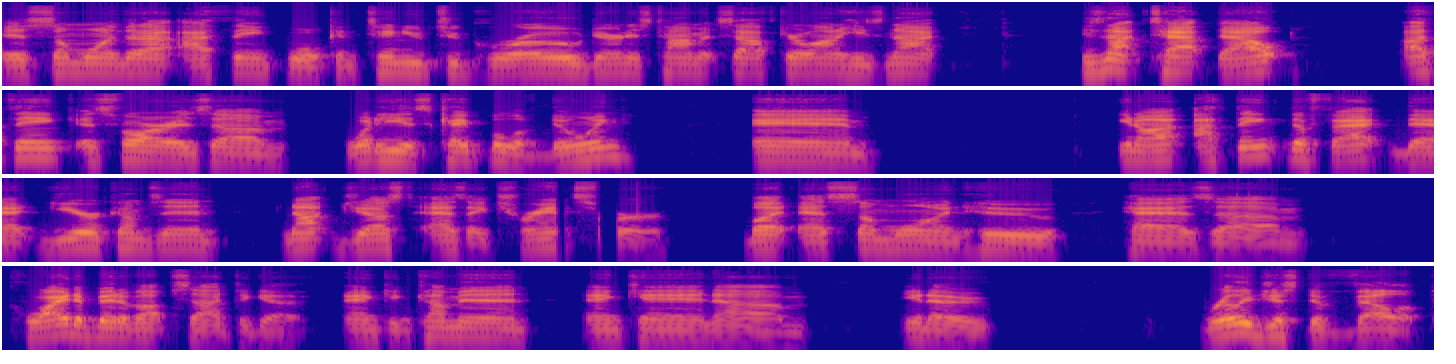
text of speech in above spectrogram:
is someone that I, I think will continue to grow during his time at South Carolina. He's not he's not tapped out, I think, as far as um, what he is capable of doing. And you know, I, I think the fact that Geer comes in not just as a transfer, but as someone who has um, quite a bit of upside to go. and can come in and can, um, you know, really just develop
